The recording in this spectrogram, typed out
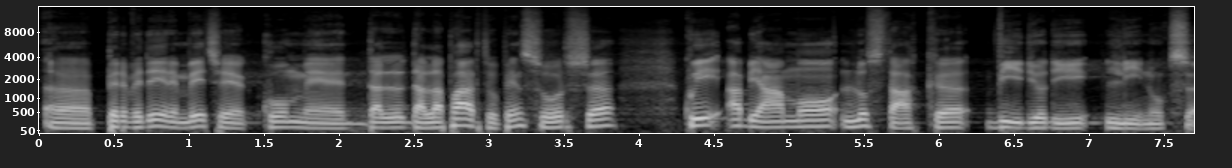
Uh, per vedere invece come dal, dalla parte open source, qui abbiamo lo stack video di Linux.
